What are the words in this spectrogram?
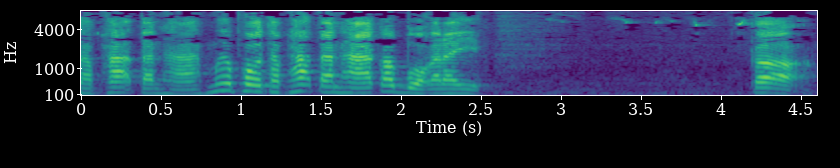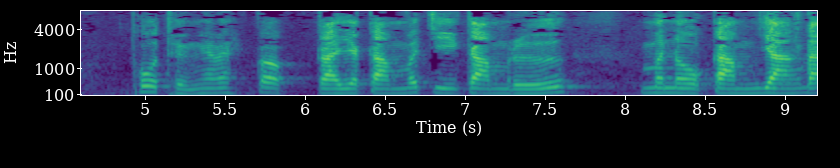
ธพะตัณหา เมื่อโพธพะตัณหาก็บวกอะไรอีก ก็พูดถึงใช่ไหมก็กายกรรมวจีกรรมหรือมโนกรรมอย่างใด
